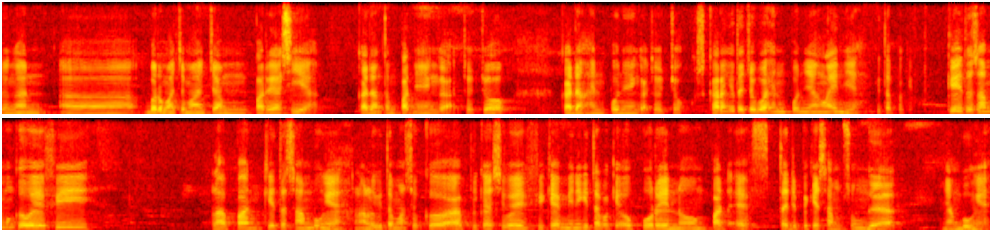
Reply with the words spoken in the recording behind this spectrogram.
dengan uh, bermacam-macam variasi ya. Kadang tempatnya yang nggak cocok kadang handphonenya yang nggak cocok. Sekarang kita coba handphone yang lain ya kita pakai. Oke kita sambung ke wifi 8K tersambung ya. Lalu kita masuk ke aplikasi wifi cam ini kita pakai Oppo Reno 4F tadi pakai Samsung nggak nyambung ya.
